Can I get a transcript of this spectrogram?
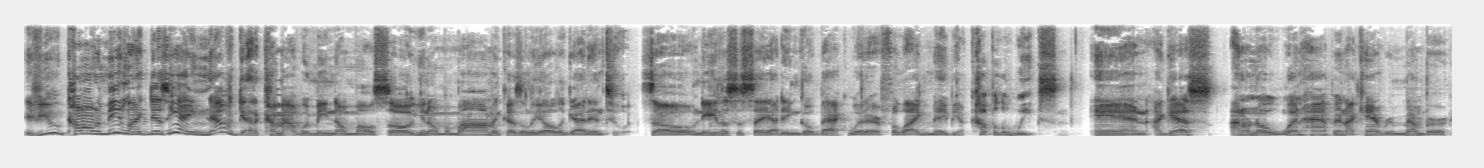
if you calling me like this, he ain't never got to come out with me no more. So, you know, my mom and cousin Leola got into it. So, needless to say, I didn't go back with her for like maybe a couple of weeks. And I guess I don't know what happened. I can't remember,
